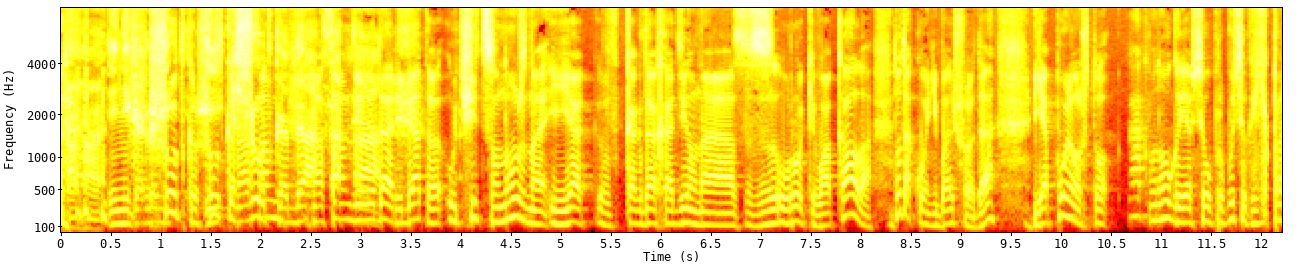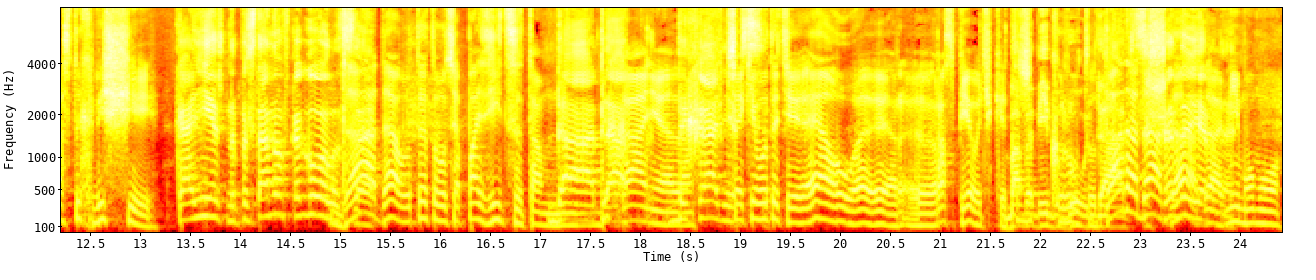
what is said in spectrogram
Ага. И никогда не- Шутка, и- шутка. на, Шутка, самом, да. на самом деле, да, ребята, учиться нужно. И я, когда ходил на уроки вокала, ну, такой небольшой, да, я понял, что как много я всего пропустил, каких простых вещей. Конечно, постановка голоса. Да, да, вот это вот вся позиция, там, Да, да, дыхание, там, дыхание, всякие вот эти эу, э, э, распевочки. Это Баба Бибу, круто. Да, да, да, совершенно да, верно. да, мимо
